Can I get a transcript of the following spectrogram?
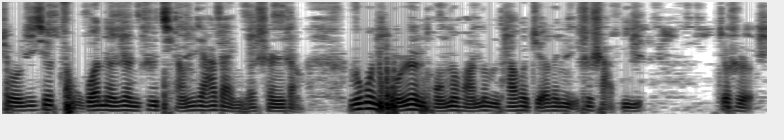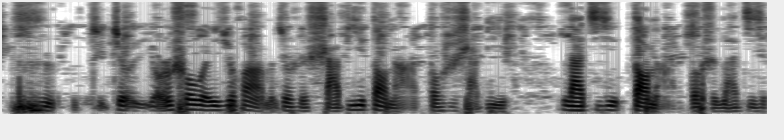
就是一些主观的认知强加在你的身上。如果你不认同的话，那么他会觉得你是傻逼。就是就就有人说过一句话嘛，就是傻逼到哪都是傻逼，垃圾到哪都是垃圾。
